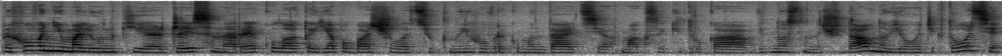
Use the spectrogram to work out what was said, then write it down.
Приховані малюнки Джейсона Рекулака. Я побачила цю книгу в рекомендаціях Макса Кідрука відносно нещодавно в його Тіктоці.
